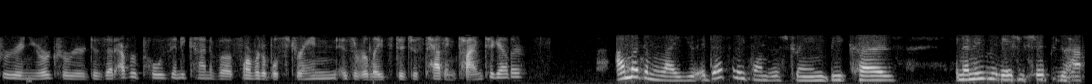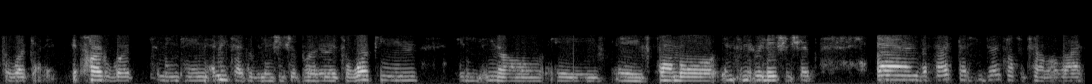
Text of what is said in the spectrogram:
career and your career, does that ever pose any kind of a formidable strain as it relates to just having time together? I'm not going to lie to you. It definitely forms a strain because in any relationship, you have to work at it. It's hard work to maintain any type of relationship, whether it's a working, a, you know, a a formal, intimate relationship. And the fact that he does have to travel a lot,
